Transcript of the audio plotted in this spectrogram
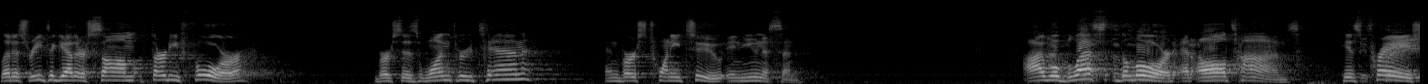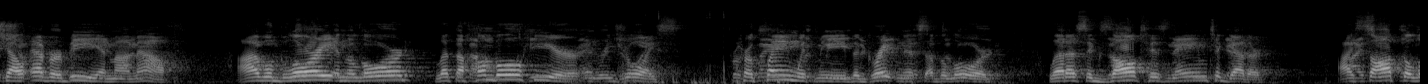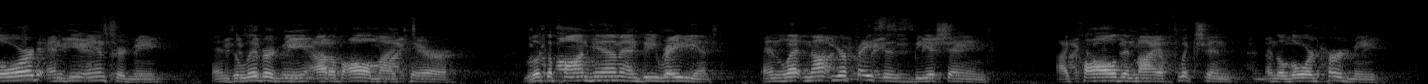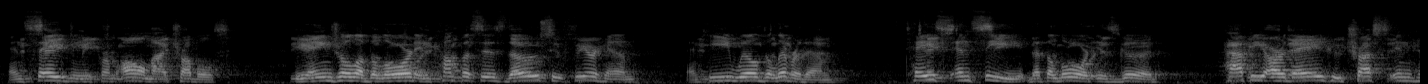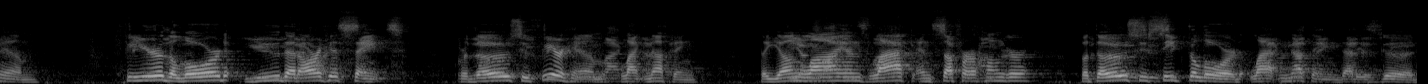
Let us read together Psalm 34, verses 1 through 10 and verse 22 in unison. I will bless the Lord at all times. His praise shall ever be in my mouth. I will glory in the Lord. Let the humble hear and rejoice. Proclaim with me the greatness of the Lord. Let us exalt his name together. I sought the Lord, and he answered me, and delivered me out of all my terror. Look upon him and be radiant, and let not your faces be ashamed. I called in my affliction, and the Lord heard me, and saved me from all my troubles. The angel of the Lord encompasses those who fear him, and he will deliver them. Taste and see that the Lord is good. Happy are they who trust in him. Fear the Lord, you that are his saints, for those who fear him lack nothing. The young lions lack and suffer hunger, but those who seek the Lord lack nothing that is good.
